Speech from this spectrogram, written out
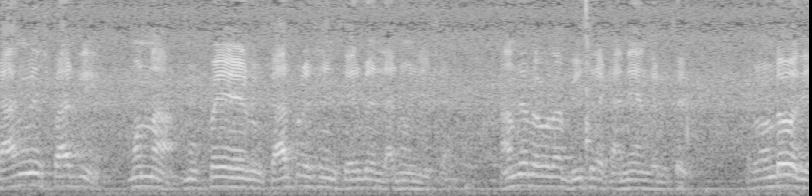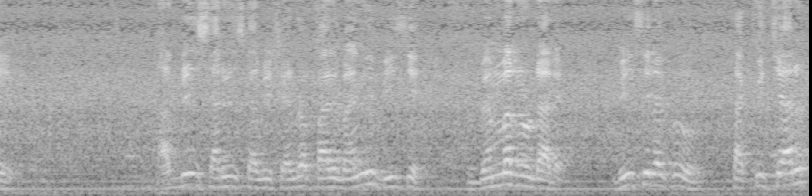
కాంగ్రెస్ పార్టీ మొన్న ముప్పై ఏడు కార్పొరేషన్ చైర్మన్లు అనౌన్స్ చేశారు. అందులో కూడా బీసీలకు అన్యాయం జరుగుతుంది రెండవది పబ్లిక్ సర్వీస్ కమిషన్లో పది మంది బీసీ మెంబర్లు ఉండాలి. బీసీలకు తక్కువ ఇచ్చారు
